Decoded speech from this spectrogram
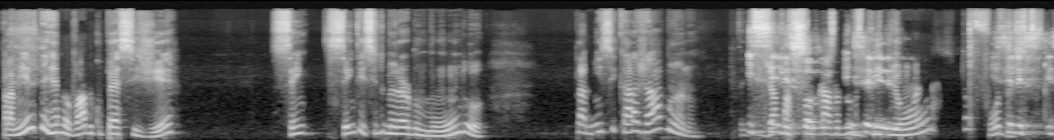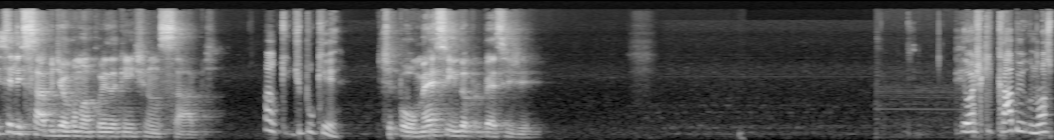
Para mim, ele ter renovado com o PSG, sem, sem ter sido o melhor do mundo, para mim, esse cara já, mano, e já se passou ele, casa dos bilhões. Então foda-se. E, e, se ele sabe de alguma coisa que a gente não sabe? Ah, tipo o quê? Tipo, o Messi indo pro PSG. Eu acho que cabe no, nosso,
